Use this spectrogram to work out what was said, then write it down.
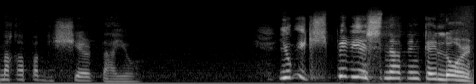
makapag-share tayo. Yung experience natin kay Lord,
